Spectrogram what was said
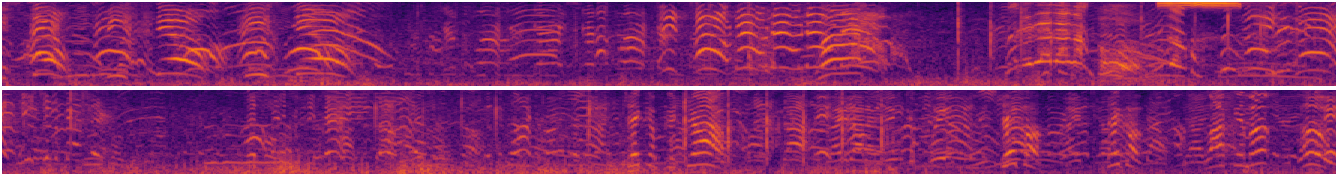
Be still! Be still! Be still! No, no, no, no, no! Nice pass! He should have been there. That's 50 pass. Stop. Is the clock running or not? Jacob, good job. Stop. Right on an incomplete. Jacob, Jacob, lock him up. Go.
